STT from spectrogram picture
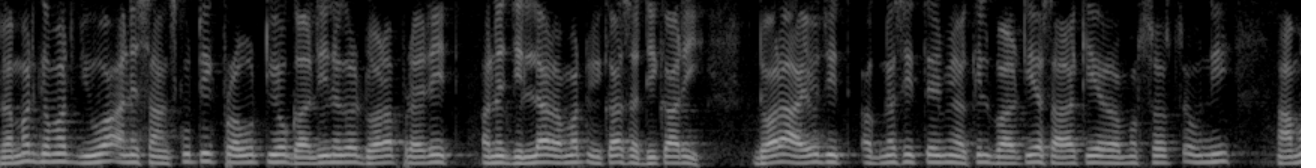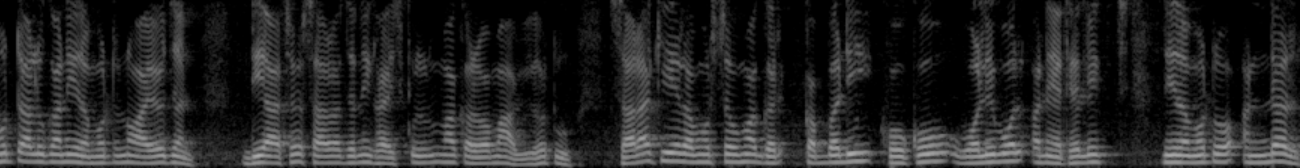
રમતગમત, યુવા અને સાંસ્કૃતિક પ્રવૃત્તિઓ ગાંધીનગર દ્વારા પ્રેરિત અને જિલ્લા રમત વિકાસ અધિકારી દ્વારા આયોજિત અગ્નસિત્તેરમી અખિલ ભારતીય શાળાકીય રમતોત્સવની આમોદ તાલુકાની રમતોનું આયોજન ધી આછો સાર્વજનિક હાઈસ્કૂલમાં કરવામાં આવ્યું હતું. શાળાકીય રમોત્સવમાં ગર- કબડ્ડી, ખોખો, વોલીબોલ અને એથ્લેટિક્સની રમતો અંડર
